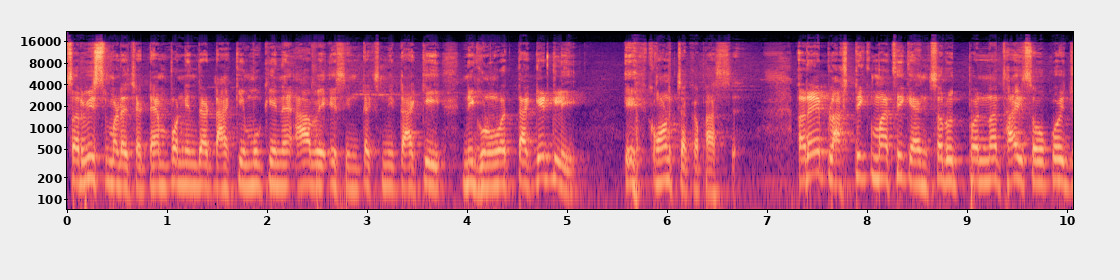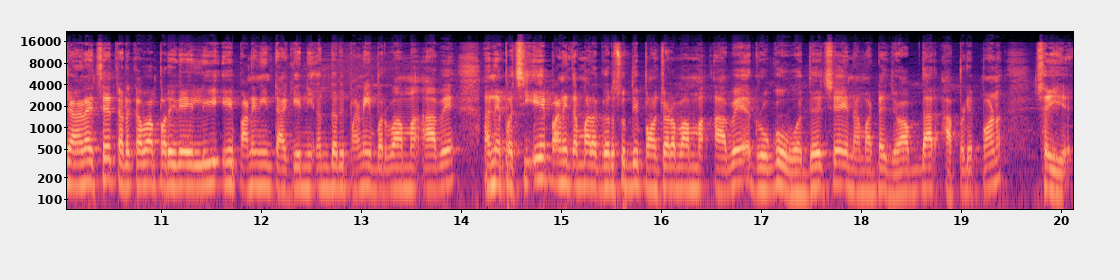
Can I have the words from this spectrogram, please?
સર્વિસ મળે છે. ટેમ્પોની અંદર ટાંકી મૂકીને આવે, એ સિન્ટેક્સની ટાંકીની ગુણવત્તા કેટલી? એ કોણ ચકપાસશે અરે, પ્લાસ્ટિકમાંથી કેન્સર ઉત્પન્ન થાય, સૌ કોઈ જાણે છે, તડકામાં પડી રહેલી એ પાણીની ટાંકીની અંદર પાણી ભરવામાં આવે અને પછી એ પાણી તમારા ઘર સુધી પહોંચાડવામાં આવે. રોગો વધે છે, એના માટે જવાબદાર આપણે પણ છીએ.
